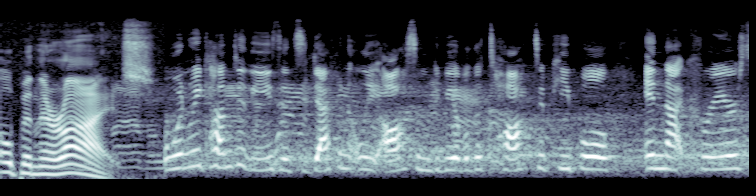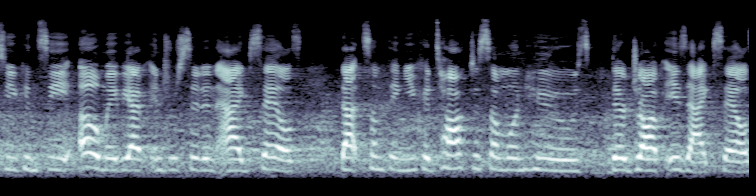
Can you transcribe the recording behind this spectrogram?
open their eyes. When we come to these, it's definitely awesome to be able to talk to people in that career so you can see, oh, maybe I'm interested in ag sales that's something you could talk to someone whose their job is ag sales.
